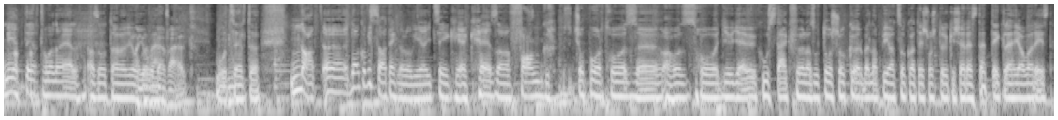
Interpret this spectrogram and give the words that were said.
Miért tért volna el azóta jó, A jó bevált bevált. Módszertől. Na, de akkor vissza a technológiai cégekhez, a FANG csoporthoz, ahhoz, hogy ugye ők húzták föl az utolsó körben a piacokat, és most ők is eresztették le javarészt.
